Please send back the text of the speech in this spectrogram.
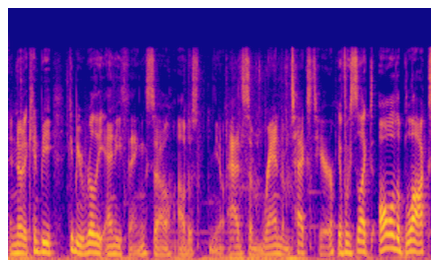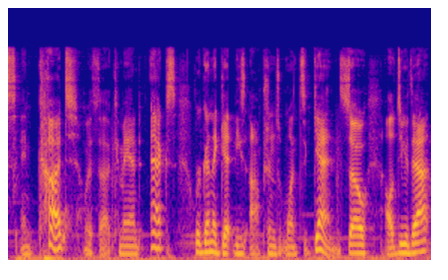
And note it can be, it can be really anything. So I'll just, you know, add some random text here. If we select all the blocks and cut with uh, command X, we're gonna get these options once again. So I'll do that.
